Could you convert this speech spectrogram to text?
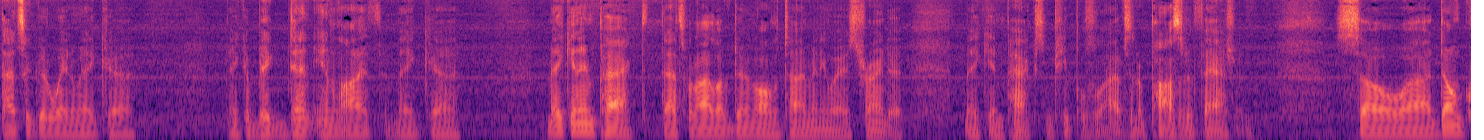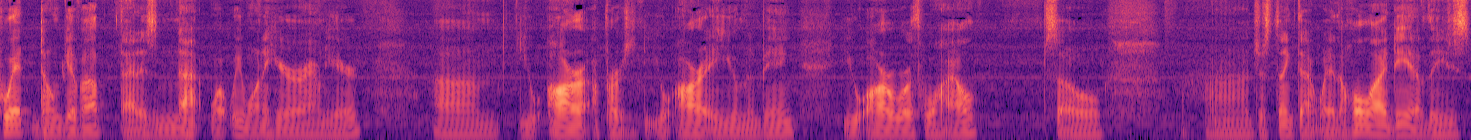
that's a good way to make uh, make a big dent in life and make uh, make an impact. That's what I love doing all the time. Anyways, trying to make impacts in people's lives in a positive fashion. So uh, don't quit, don't give up. That is not what we want to hear around here. Um, you are a person, you are a human being, you are worthwhile. So uh, just think that way. The whole idea of these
